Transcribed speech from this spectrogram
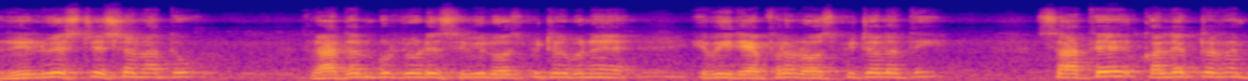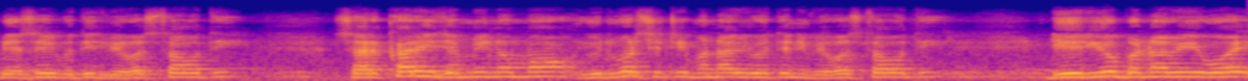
રેલવે સ્ટેશન હતું રાધનપુર જોડે સિવિલ હોસ્પિટલ બને એવી રેફરલ હોસ્પિટલ હતી. સાથે કલેક્ટરને બેસેવી બધી જ વ્યવસ્થાઓ હતી. સરકારી જમીનોમાં યુનિવર્સિટી બનાવી હોય તેની વ્યવસ્થાઓ હતી. ડેરીઓ બનાવી હોય,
